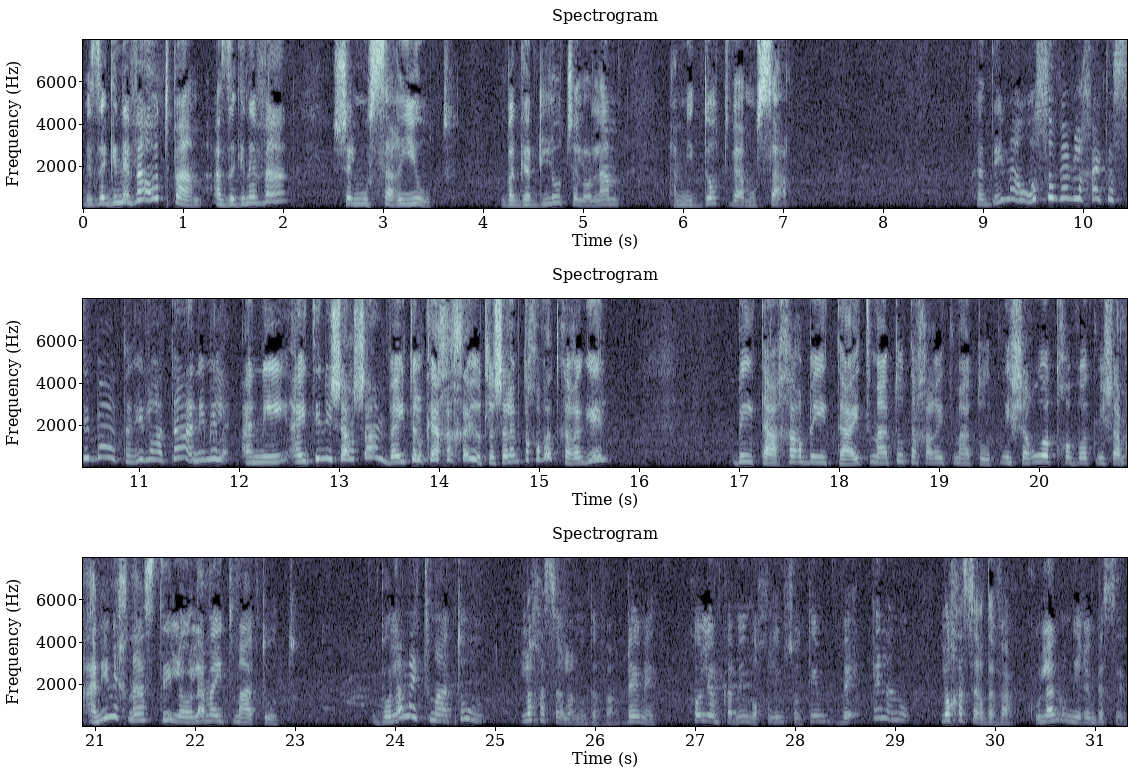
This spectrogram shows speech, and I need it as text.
וזה גניבה עוד פעם. אז זה גניבה של מוסריות, בגדלות של עולם המידות והמוסר. קדימה, הוא סובב לך את הסיבה, תגיד לו אתה, אני, מיל... אני הייתי נשאר שם והייתי לוקח אחריות לשלם את החובות כרגיל. בעיטה אחר בעיטה, התמעטות אחר התמעטות, נשארו עוד חובות משם. אני נכנסתי לעולם ההתמעטות. בעולם ההתמעטות לא חסר לנו דבר, באמת. כל יום קמים, אוכלים, שותים, ואין לנו, לא חסר דבר. כולנו נראים בסדר.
